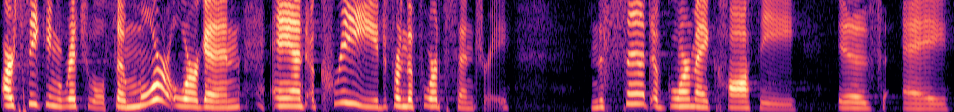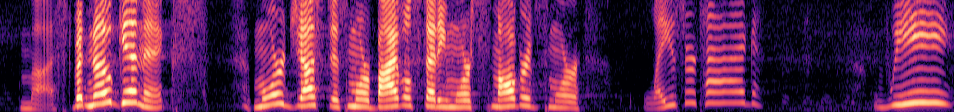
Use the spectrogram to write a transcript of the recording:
are seeking ritual, so more organ and a creed from the fourth century. And the scent of gourmet coffee is a must. But no gimmicks, more justice, more Bible study, more small groups, more laser tag. We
